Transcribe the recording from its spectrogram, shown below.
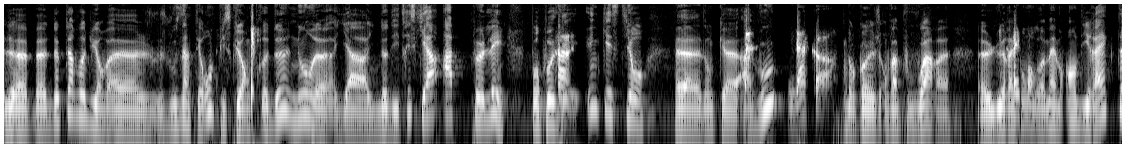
euh, docteur Vaudu, je vous interromps puisque entre deux, nous, il y a une auditrice qui a appelé pour poser ah. une question euh, donc euh, à vous. D'accord. Donc euh, on va pouvoir lui répondre même en direct.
